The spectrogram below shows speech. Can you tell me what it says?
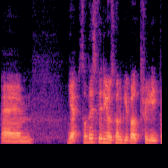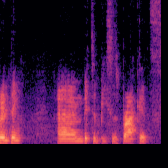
Um, yeah, so this video is going to be about 3D printing, um, bits and pieces, brackets,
